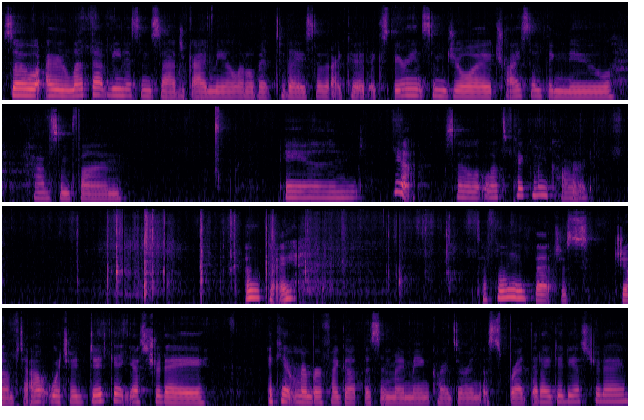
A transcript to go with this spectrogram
So I let that Venus and Sag guide me a little bit today so that I could experience some joy, try something new, have some fun. And yeah, so let's pick my card. Okay. Definitely that just jumped out, which I did get yesterday I can't remember if I got this in my main cards or in the spread that I did yesterday.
